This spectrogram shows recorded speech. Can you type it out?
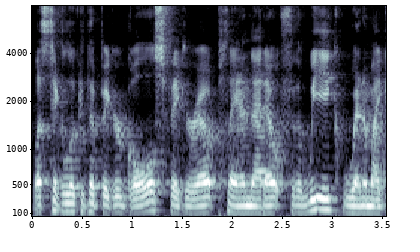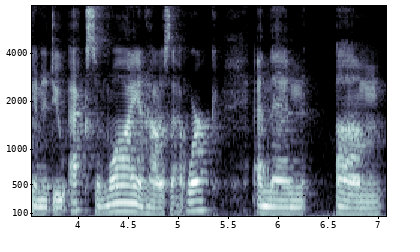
let's take a look at the bigger goals, figure out, plan that out for the week. When am I going to do X and Y, and how does that work? And then, um,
